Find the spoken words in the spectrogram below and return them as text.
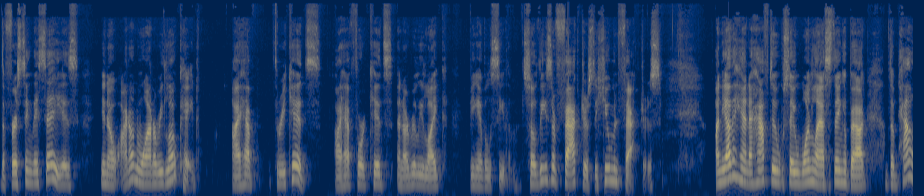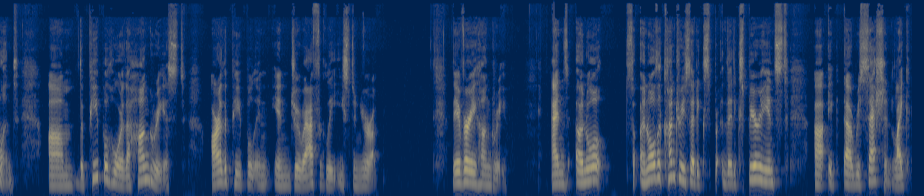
the first thing they say is, you know, I don't want to relocate. I have three kids. I have four kids, and I really like being able to see them. So these are factors, the human factors. On the other hand, I have to say one last thing about the talent. Um, the people who are the hungriest are the people in, in geographically Eastern Europe. They're very hungry. And in all, so in all the countries that, exp- that experienced uh, a recession, like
